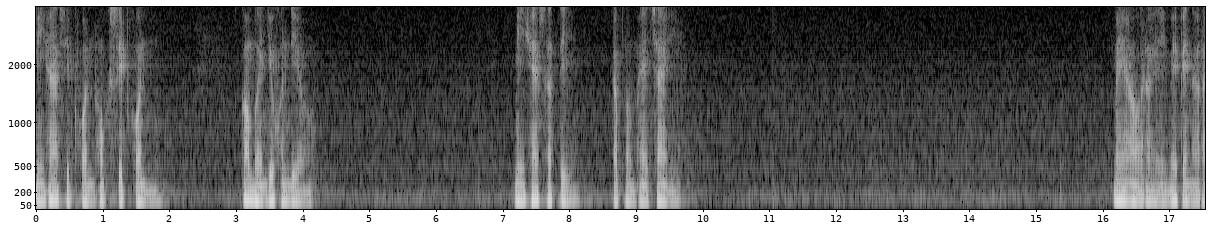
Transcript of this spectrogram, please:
มีห้าสิบคนหกสิบคน ก็เหมือนอยู่คนเดียว มีแค่สติกับลมหายใจ ไม่เอาอะไรไม่เป็นอะไร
